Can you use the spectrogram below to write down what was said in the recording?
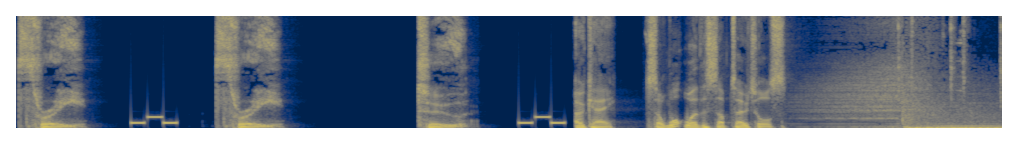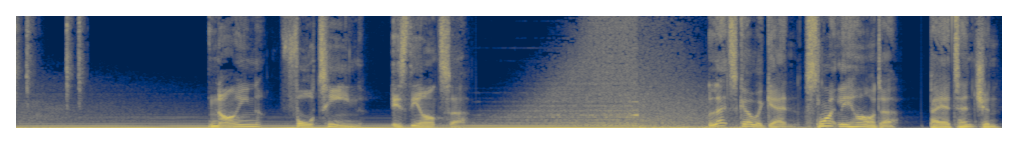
Three. Three. Two. Okay, so what were the subtotals? 9, 14 is the answer. Let's go again, slightly harder. Pay attention.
